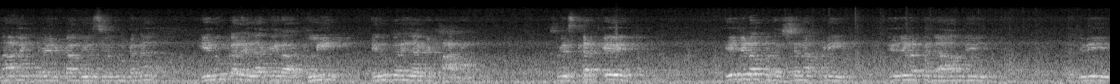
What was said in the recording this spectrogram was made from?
ਨਾਲ ਇੱਕ ਵੇਰਕਾ ਦੀ ਅਸੀਂ ਉਹਨੂੰ ਕਹਿੰਦੇ ਹਾਂ, ਇਹਨੂੰ ਘਰੇ ਜਾ ਕੇ ਰੱਖ ਲਈ ਇਹਨੂੰ ਘਰੇ ਜਾ ਕੇ ਖਾ ਲਈ। ਸੋ ਇਸ ਕਰਕੇ ਇਹ ਜਿਹੜਾ ਪ੍ਰੋਡਕਸ਼ਨ ਆਪਣੀ ਇਹ ਜਿਹੜਾ ਪੰਜਾਬ ਦੀ ਜਿਹੜੀ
